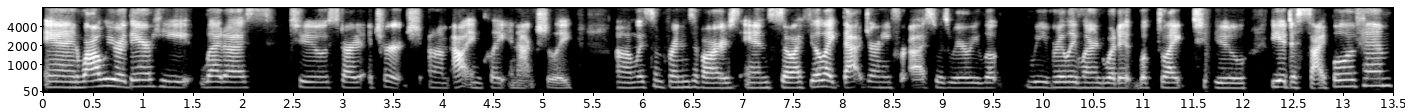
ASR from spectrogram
and while we were there, he led us to start a church um, out in Clayton, actually, um, with some friends of ours. And so I feel like that journey for us was where we looked. We really learned what it looked like to be a disciple of him.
